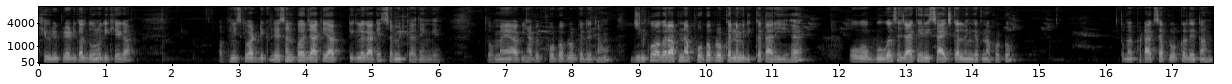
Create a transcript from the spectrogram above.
थ्योरी प्रैक्टिकल दोनों दिखेगा. और फिर इसके बाद डिक्लेरेशन पर जाके आप टिक लगा के सबमिट कर देंगे. तो मैं अब यहाँ पे फ़ोटो अपलोड कर देता हूँ। जिनको अगर अपना फ़ोटो अपलोड करने में दिक्कत आ रही है, वो गूगल से जाके रिसाइज कर लेंगे अपना फ़ोटो तो मैं फटाक से अपलोड कर देता हूँ।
